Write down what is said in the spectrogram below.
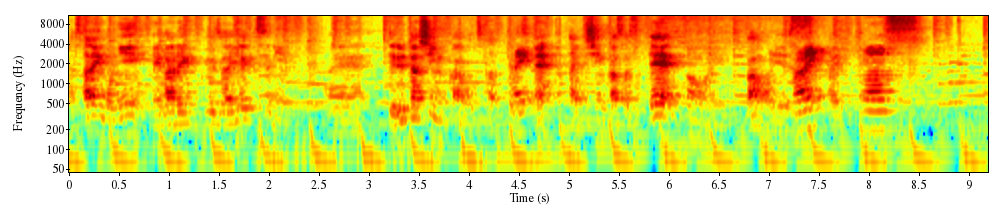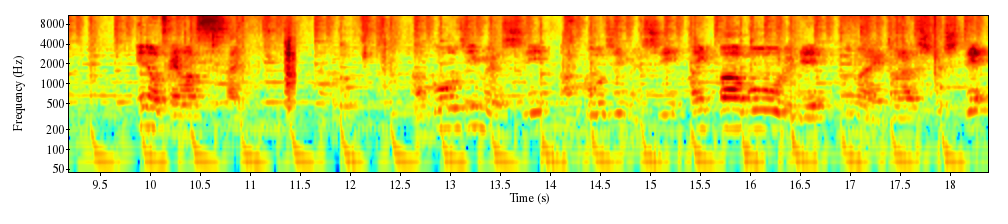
ゃあ最後にメガレックザ EX に、えー、デルタ進化を使ってですね、はい、はい、進化させて番終わりです。はい、はい、いきます。N を使います。はいなるほどアゴジムシアゴジムシハイパーボールで2枚トラッシュして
